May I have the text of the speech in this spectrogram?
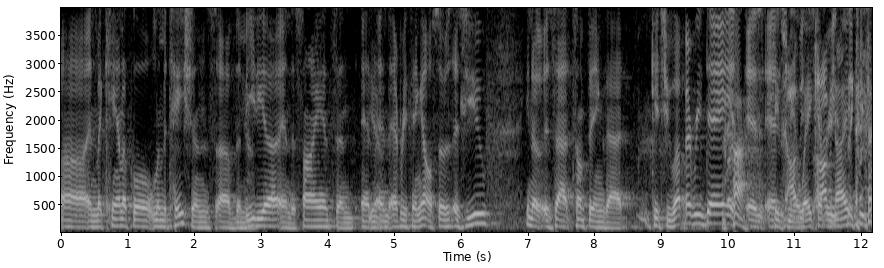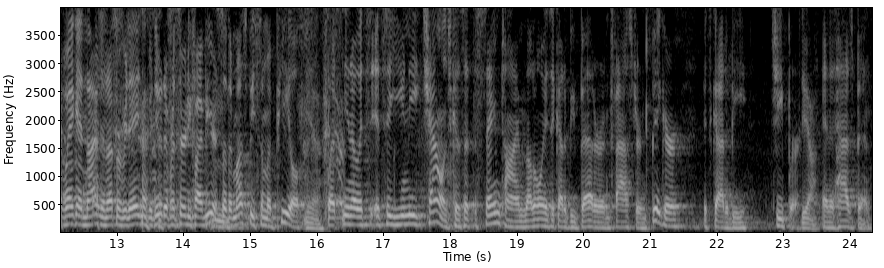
uh, and mechanical limitations of the yeah. media and the science and, and, yeah. and everything else. So as you you know, is that something that gets you up every day and, and, and keeps me awake every night? keeps you awake at night and up every day. You've been doing it for 35 years, mm. so there must be some appeal. Yeah. But you know, it's it's a unique challenge because at the same time, not only has it got to be better and faster and bigger, it's got to be cheaper. Yeah. And it has been.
